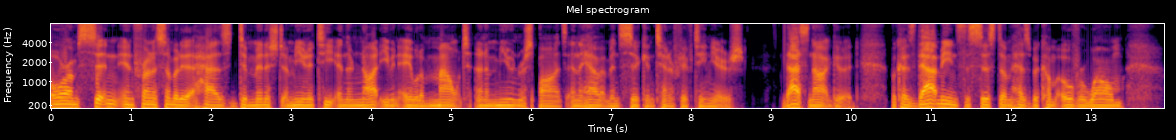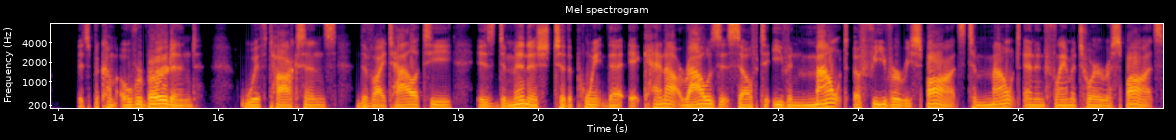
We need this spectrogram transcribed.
or I'm sitting in front of somebody that has diminished immunity and they're not even able to mount an immune response and they haven't been sick in 10 or 15 years. That's not good because that means the system has become overwhelmed. It's become overburdened with toxins. The vitality is diminished to the point that it cannot rouse itself to even mount a fever response, to mount an inflammatory response,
